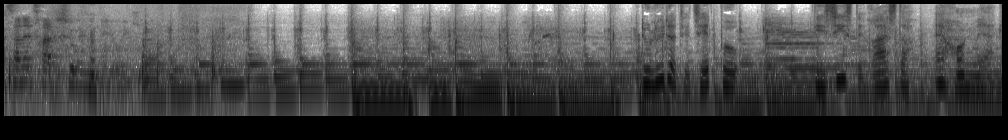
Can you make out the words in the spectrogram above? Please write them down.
Sådan er traditionen jo ikke. Du lytter til tæt på. De sidste rester af håndværk.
